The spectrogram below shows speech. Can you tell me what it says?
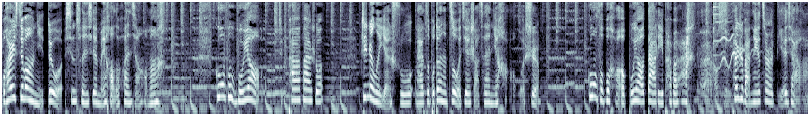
我还是希望你对我心存一些美好的幻想，好吗？功夫不要，啪啪啪说。真正的眼熟来自不断的自我介绍。猜猜你好，我是功夫不好，不要大力啪啪啪。他是把那个字儿叠起来了，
